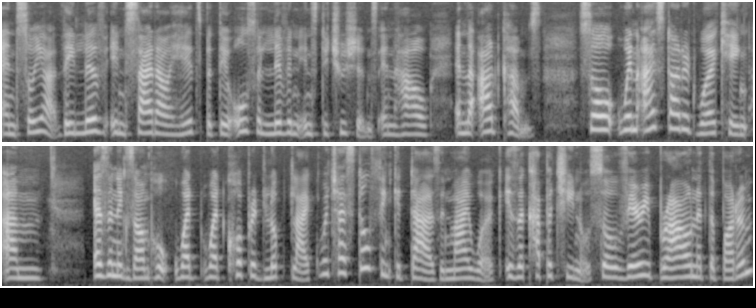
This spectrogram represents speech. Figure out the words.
And so yeah, they live inside our heads, but they also live in institutions and how and the outcomes. So when I started working, um, as an example, what what corporate looked like, which I still think it does in my work, is a cappuccino. So very brown at the bottom,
